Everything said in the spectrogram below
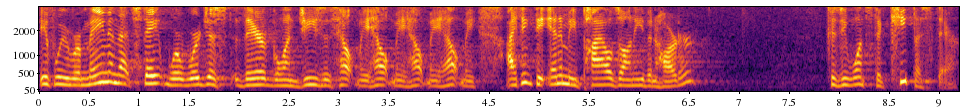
if we remain in that state where we're just there going, Jesus, help me, help me, help me, help me, I think the enemy piles on even harder because he wants to keep us there.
